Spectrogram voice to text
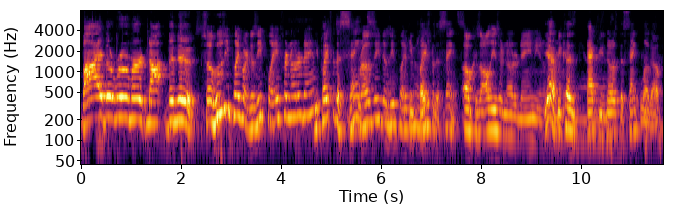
Buy the rumor, not the news. So who's he play for? Does he play for Notre Dame? He plays for the Saints. Rosie, does he play for? He Notre plays Dame? for the Saints. Oh, because all these are Notre Dame uniforms. Yeah, because actually you notice the Saint logo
